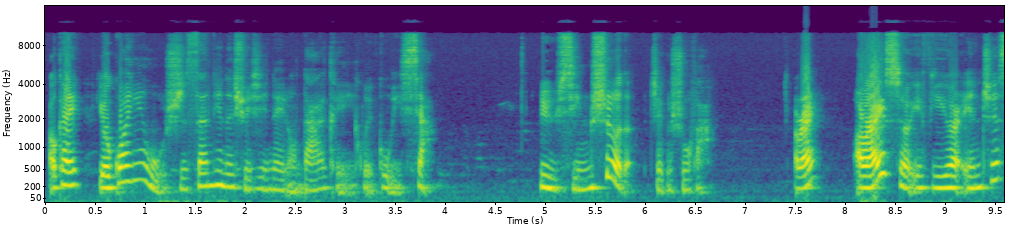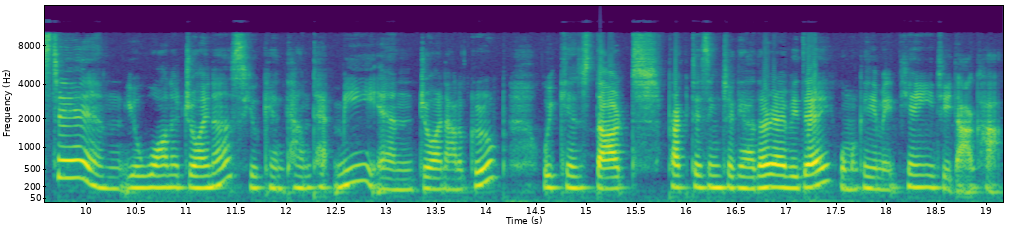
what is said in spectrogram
OK，有关于五十三天的学习内容，大家可以回顾一下旅行社的这个说法。All right, all right. So if you are interested and you want to join us, you can contact me and join our group. We can start practicing together every day. 我们可以每天一起打卡，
